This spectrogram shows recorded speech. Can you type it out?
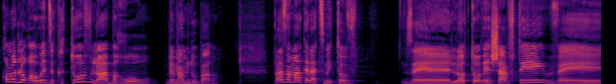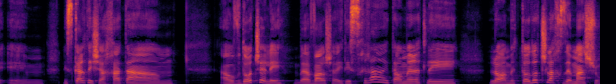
כל עוד לא ראו את זה כתוב, לא היה ברור במה מדובר. ואז אמרתי לעצמי, טוב, זה לא טוב, ישבתי ונזכרתי שאחת העובדות שלי בעבר, שהייתי שכירה, הייתה אומרת לי, לא, המתודות שלך זה משהו.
